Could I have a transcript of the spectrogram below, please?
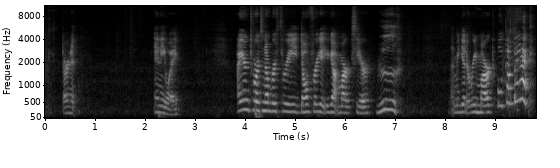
darn it. Anyway, iron towards number three. Don't forget you got marks here. Ugh. Let me get it remarked. We'll come back.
